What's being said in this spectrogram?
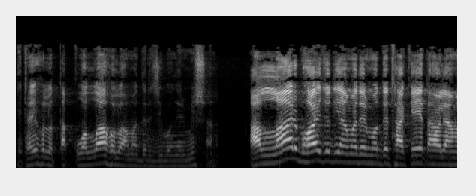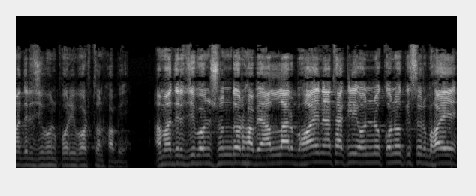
এটাই হলো তাকুয়াল্লাহ হলো আমাদের জীবনের মিশন। আল্লাহর ভয় যদি আমাদের মধ্যে থাকে, তাহলে আমাদের জীবন পরিবর্তন হবে। আমাদের জীবন সুন্দর হবে। আল্লাহর ভয় না থাকলে অন্য কোনো কিছুর ভয়ে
